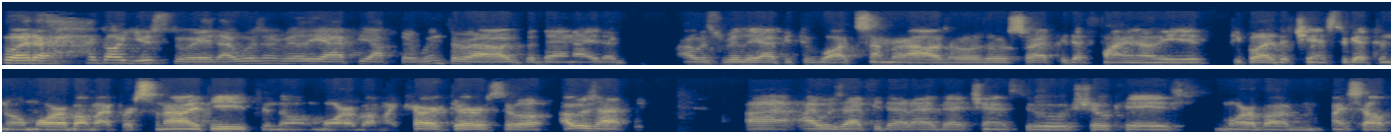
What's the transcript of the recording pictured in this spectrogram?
but uh, I got used to it. I wasn't really happy after Winter House, but then I I was really happy to watch Summer House. I was also happy that finally people had the chance to get to know more about my personality, to know more about my character. So I was happy. Uh, I was happy that I had that chance to showcase more about myself.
